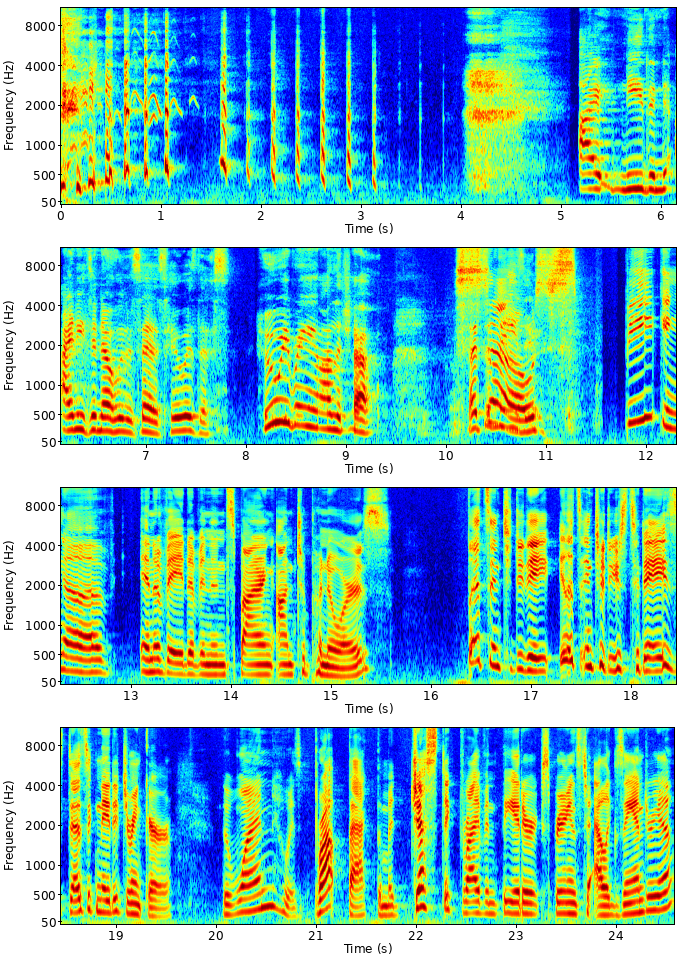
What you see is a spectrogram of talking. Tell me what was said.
I need the, I need to know who this is. Who is this? Who are we bringing on the show? That's so, amazing. speaking of innovative and inspiring entrepreneurs, let's introduce, let's introduce today's designated drinker, the one who has brought back the majestic drive in theater experience to Alexandria,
